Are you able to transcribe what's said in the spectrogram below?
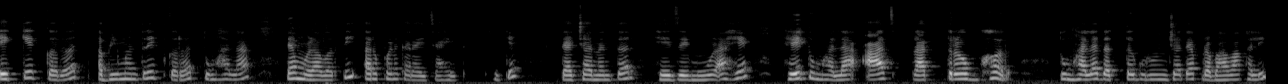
एक एक करत अभिमंत्रित करत तुम्हाला त्या मुळावरती अर्पण करायचे आहेत. ठीक आहे? त्याच्यानंतर हे जे मूळ आहे हे तुम्हाला आज रात्रभर तुम्हाला दत्तगुरूंच्या त्या प्रभावाखाली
